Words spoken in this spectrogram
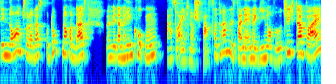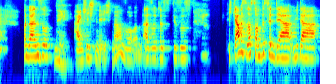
den Launch oder das Produkt noch und das. wenn wir dann hingucken, hast du eigentlich noch Spaß daran? Ist deine Energie noch wirklich dabei? Und dann so, nee, eigentlich nicht. Ne? So, also das, dieses, ich glaube, es ist so ein bisschen der wieder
